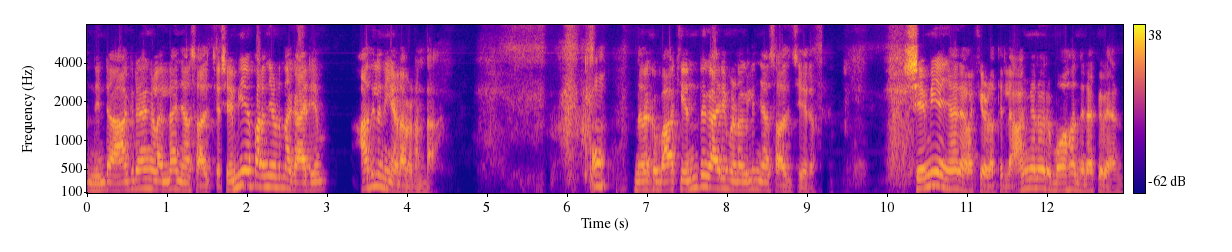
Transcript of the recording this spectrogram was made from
നിന്റെ ആഗ്രഹങ്ങളെല്ലാം ഞാൻ സാധിച്ചു. ഷെമിയെ പറഞ്ഞു വിടുന്ന കാര്യം അതിൽ നീ ഇടപെടണ്ട. നിനക്ക് ബാക്കി എന്ത് കാര്യം വേണമെങ്കിലും ഞാൻ സാധിച്ചു തരാം. ഷെമിയെ ഞാൻ ഇറക്കി വിടത്തില്ല. അങ്ങനെ ഒരു മോഹം നിനക്ക് വേണ്ട.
